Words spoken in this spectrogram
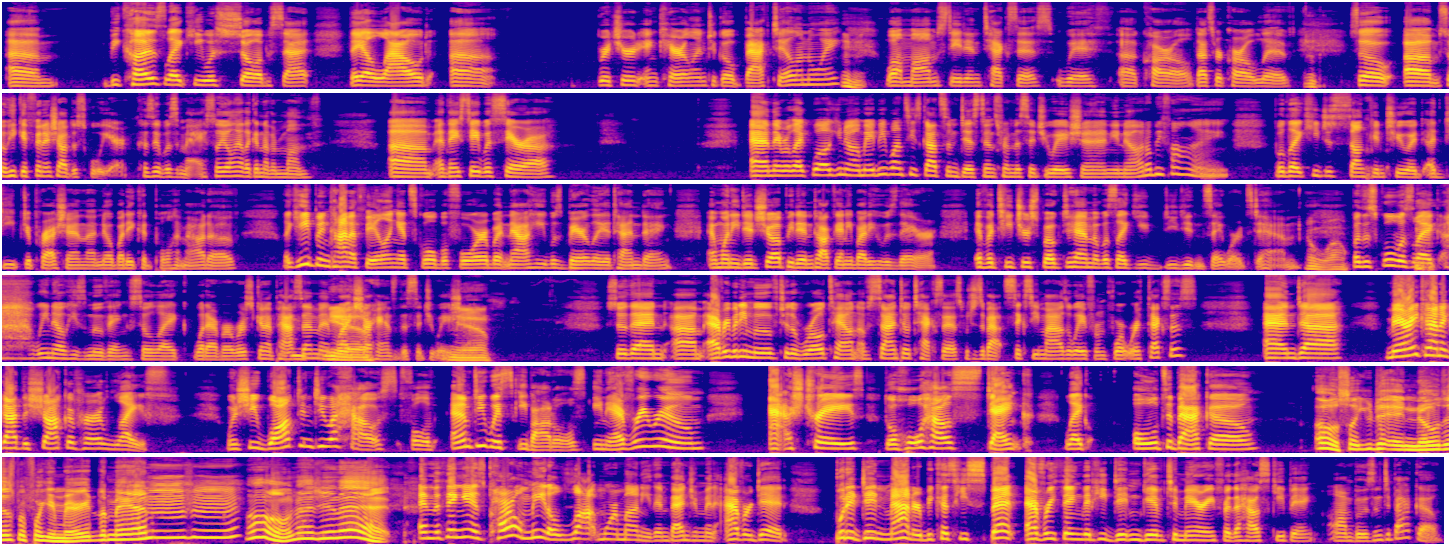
Um, because like he was so upset, they allowed uh Richard and Carolyn to go back to Illinois Mhm. while mom stayed in Texas with uh Carl. That's where Carl lived. Okay. So um so he could finish out the school year because it was May. So he only had like another month. Um and they stayed with Sarah. And they were like, well, you know, maybe once he's got some distance from the situation, you know, it'll be fine. But like he just sunk into a, a deep depression that nobody could pull him out of. Like he'd been kind of failing at school before, but now he was barely attending. And when he did show up, he didn't talk to anybody who was there. If a teacher spoke to him, it was like you you didn't say words to him. oh wow But the school was like, ah, we know he's moving, so like whatever, we're just gonna pass him and wash our hands of the situation. yeah So then um, everybody moved to the rural town of Santo, Texas, which is about 60 miles away from Fort Worth, Texas. And uh, Mary kind of got the shock of her life when she walked into a house full of empty whiskey bottles in every room, ashtrays, the whole house stank like old tobacco. oh so you didn't know this before you married the man hmm oh imagine that And the thing is, Carl made a lot more money than Benjamin ever did. But it didn't matter because he spent everything that he didn't give to Mary for the housekeeping on booze and tobacco.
